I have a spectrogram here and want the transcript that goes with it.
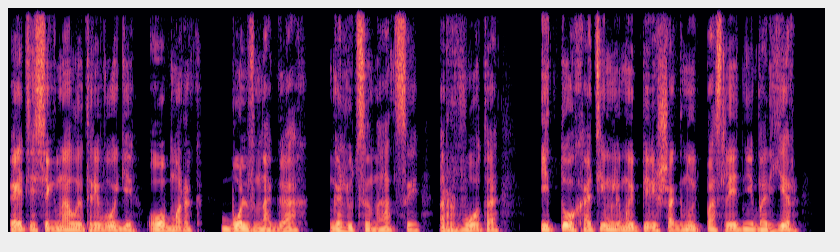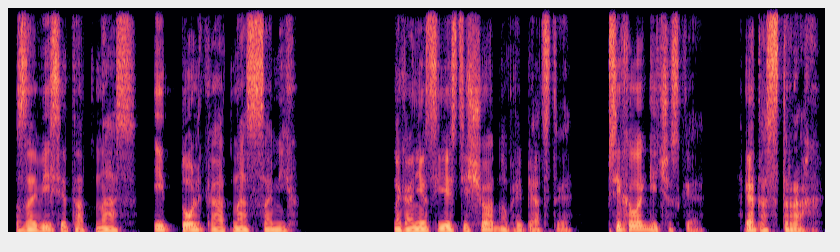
Эти сигналы тревоги — обморок, боль в ногах, галлюцинации, рвота и то, хотим ли мы перешагнуть последний барьер, зависит от нас и только от нас самих. Наконец, есть еще одно препятствие — психологическое. Это страх.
